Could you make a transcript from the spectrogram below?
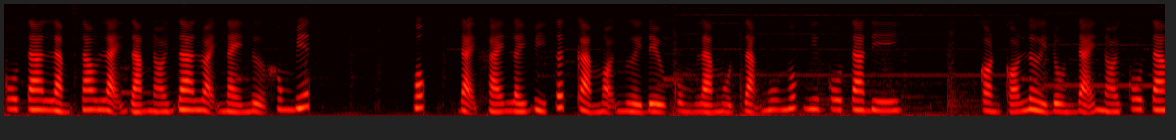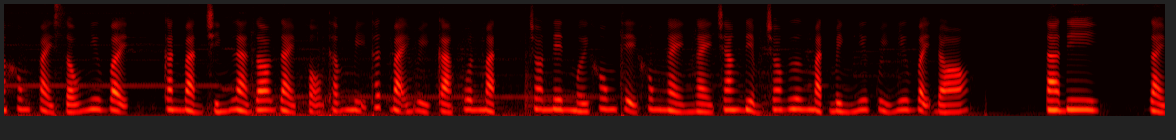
cô ta làm sao lại dám nói ra loại này nửa không biết. Phốc, đại khái lấy vì tất cả mọi người đều cùng là một dạng ngu ngốc như cô ta đi. Còn có lời đồn đãi nói cô ta không phải xấu như vậy. Căn bản chính là do giải phẫu thẩm mỹ thất bại hủy cả khuôn mặt, cho nên mới không thể không ngày ngày trang điểm cho gương mặt mình như quỷ như vậy đó. Ta đi, giải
